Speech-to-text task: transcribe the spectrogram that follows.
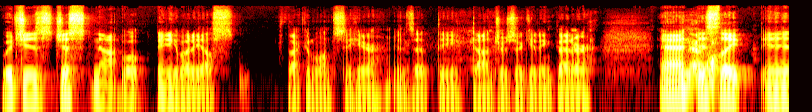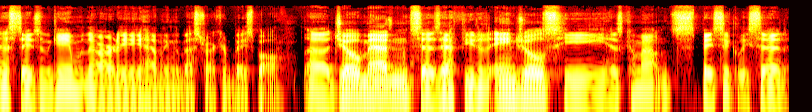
which is just not what anybody else fucking wants to hear is that the Dodgers are getting better at this No. late uh, stage in the game when they're already having the best record baseball. Uh, Joe Maddon says F you to the Angels. He has come out and basically said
